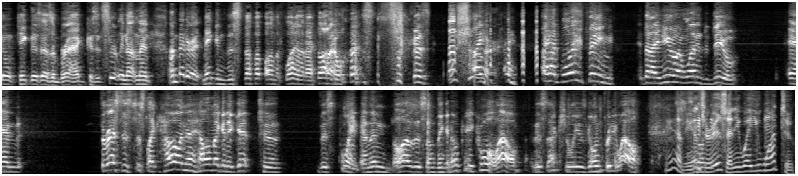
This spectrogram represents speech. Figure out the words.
don't take this as a brag because it's certainly not meant. I'm better at making this stuff up on the fly than I thought I was. Because Oh, sure. I, I, I had one thing that I knew I wanted to do, and the rest is just like, how in the hell am I going to get to this point? And then a lot of this, I'm thinking, okay, cool, wow, this actually is going pretty well. Yeah, the answer is any way you want to.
